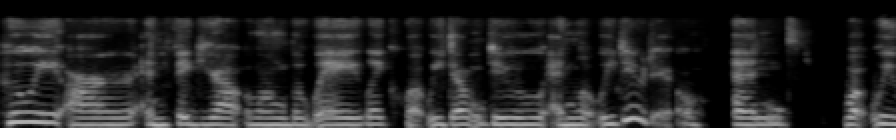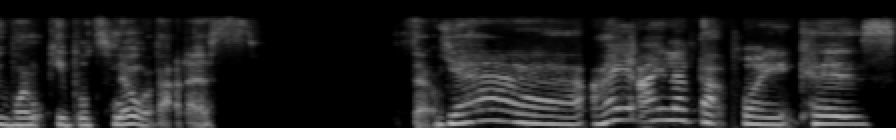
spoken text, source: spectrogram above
who we are and figure out along the way, like what we don't do and what we do do and what we want people to know about us. So, yeah, I, I love that point because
